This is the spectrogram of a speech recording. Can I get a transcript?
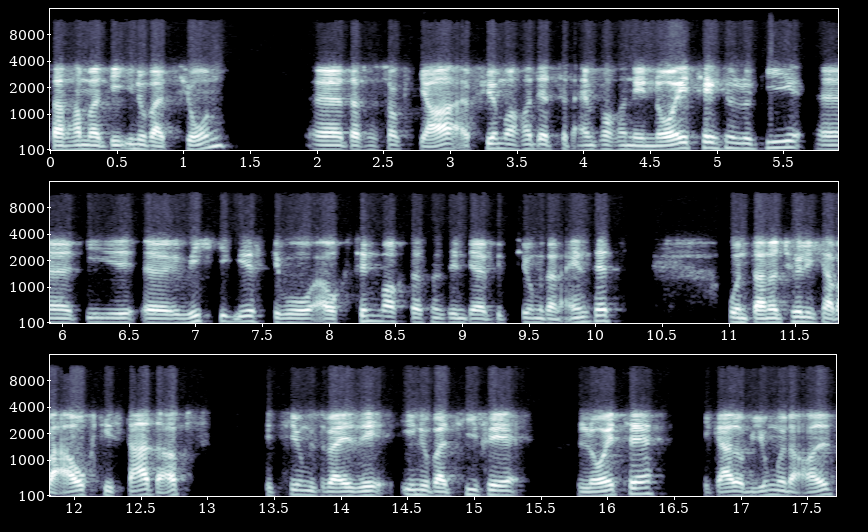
Dann haben wir die Innovation, äh, dass man sagt, ja, eine Firma hat jetzt halt einfach eine neue Technologie, äh, die äh, wichtig ist, die wo auch Sinn macht, dass man sie in der Beziehung dann einsetzt. Und dann natürlich aber auch die Startups beziehungsweise innovative Leute, egal ob jung oder alt,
